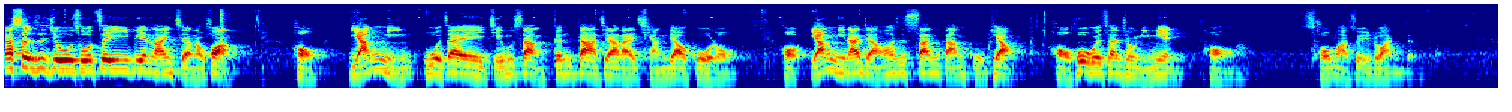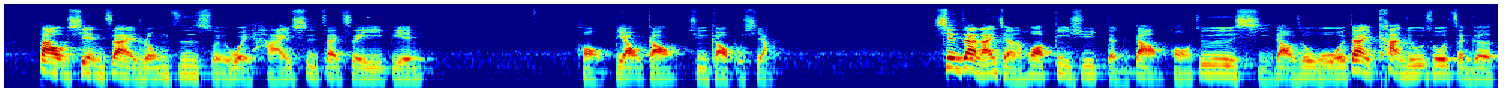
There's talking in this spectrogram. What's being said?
那甚至就是说这一边来讲的话，好，阳明我在节目上跟大家来强调过喽。好，阳明来讲的话是三档股票，好，货柜三雄里面，好，筹码最乱的。到现在融资水位还是在这一边，好飙高居高不下。现在来讲的话，必须等到哦，就是洗到说，我在看，就是说整个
